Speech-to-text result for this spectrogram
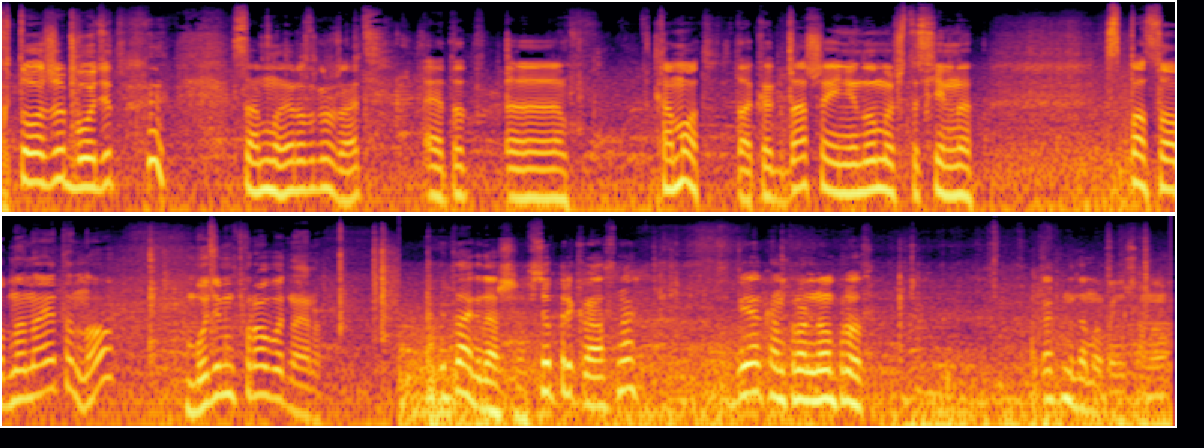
Кто же будет со мной разгружать этот э, комод? Так как Даша, я не думаю, что сильно способна на это, но будем пробовать, наверное. Итак, Даша, все прекрасно. Тебе контрольный вопрос. А как мы домой понесем его?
